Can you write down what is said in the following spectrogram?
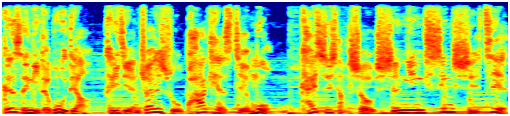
跟随你的步调，推荐专属 Podcast 节目，开始享受声音新世界。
